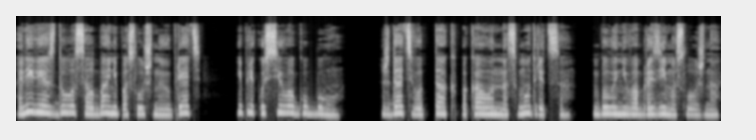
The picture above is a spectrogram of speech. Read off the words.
Оливия сдула с лба непослушную прядь и прикусила губу. Ждать вот так, пока он насмотрится, было невообразимо сложно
